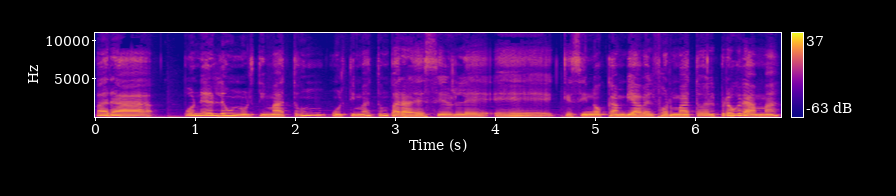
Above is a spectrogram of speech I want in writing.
para ponerle un ultimátum, ultimátum para decirle eh, que si no cambiaba el formato del programa,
